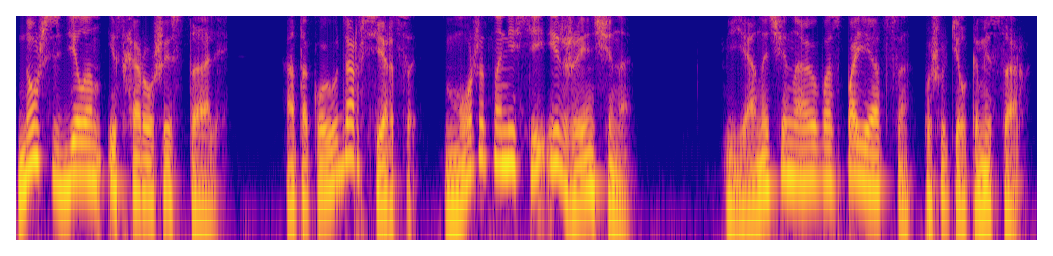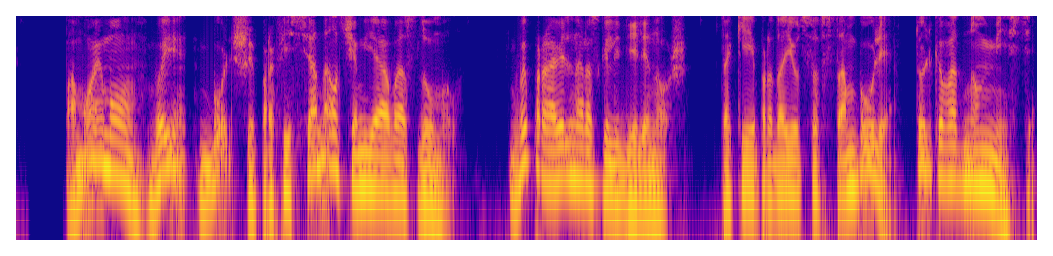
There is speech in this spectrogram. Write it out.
нож сделан из хорошей стали а такой удар в сердце может нанести и женщина. «Я начинаю вас бояться», — пошутил комиссар. «По-моему, вы больше профессионал, чем я о вас думал. Вы правильно разглядели нож. Такие продаются в Стамбуле только в одном месте,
